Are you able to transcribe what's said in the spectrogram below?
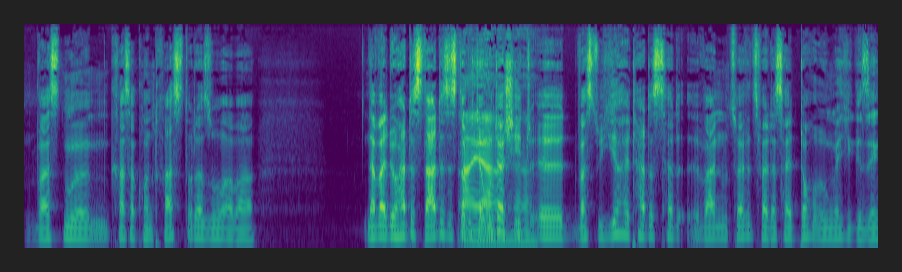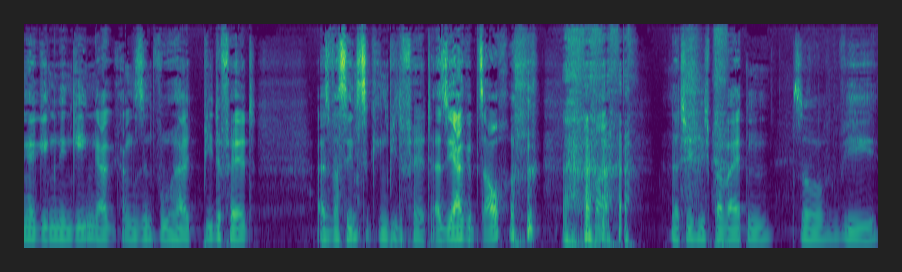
war es nur ein krasser Kontrast oder so, aber na, weil du hattest da, das ist glaube Ah, ich der ja, Unterschied, ja. äh, was du hier halt hattest, hat, war im Zweifelsfall, dass halt doch irgendwelche Gesänge gegen den Gegner gegangen sind, wo halt Bielefeld, also was singst du gegen Bielefeld? Also ja, gibt's auch, aber natürlich nicht bei Weitem so wie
